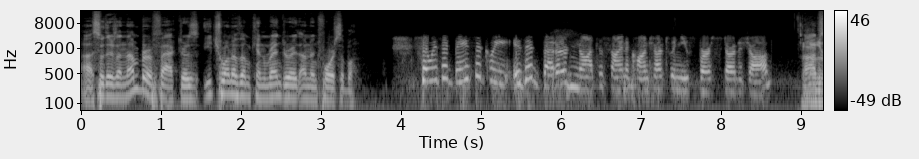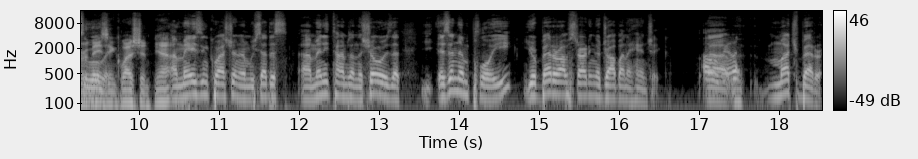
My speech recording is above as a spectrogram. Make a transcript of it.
Uh, so there's a number of factors. Each one of them can render it unenforceable. So, is it basically, is it better not to sign a contract when you first start a job? Another Absolutely. amazing question. Yeah. amazing question, and we said this uh, many times on the show, is that as an employee, you're better off starting a job on a handshake. Oh, Uh, really? Much better.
